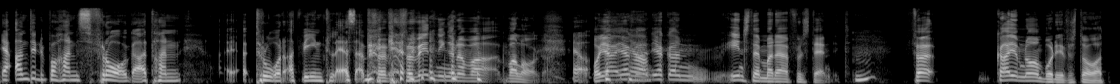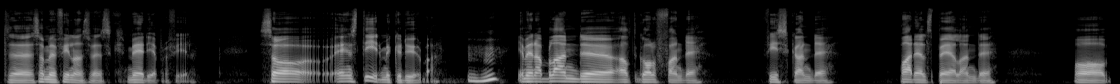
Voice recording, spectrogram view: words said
Jag antydde på hans fråga att han eh, tror att vi inte läser för böcker. förväntningarna var, var låga. Ja. Och jag, jag, Ja. kan, jag kan instämma där fullständigt. Mm. För Kai om någon borde ju förstå att eh, som en finlandssvensk medieprofil så är ens tid mycket dyrbar. Mhm. Jag menar bland eh, allt golfande, fiskande, paddelspelande och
